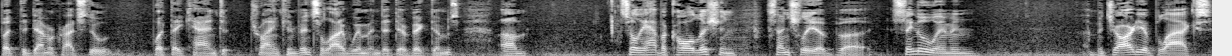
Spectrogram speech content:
but the Democrats do what they can to try and convince a lot of women that they're victims. Um, so they have a coalition essentially of uh, single women, a majority of blacks,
